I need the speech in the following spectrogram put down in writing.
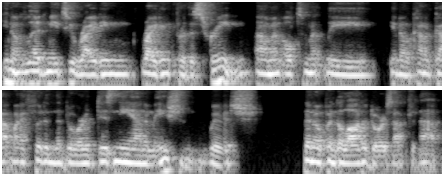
you know, led me to writing writing for the screen, um, and ultimately, you know, kind of got my foot in the door at Disney Animation, which then opened a lot of doors after that.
